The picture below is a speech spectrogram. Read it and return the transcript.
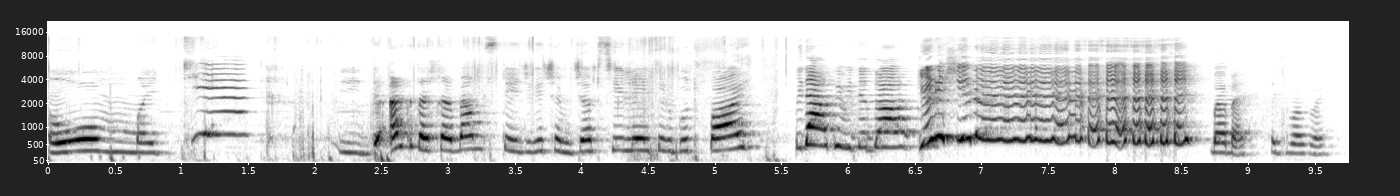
Oh my god. İyiydi. Arkadaşlar ben bu stage'i geçemeyeceğim. See you later. Goodbye. Bir dahaki videoda görüşürüz. Bye bye. Hadi bye bye.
